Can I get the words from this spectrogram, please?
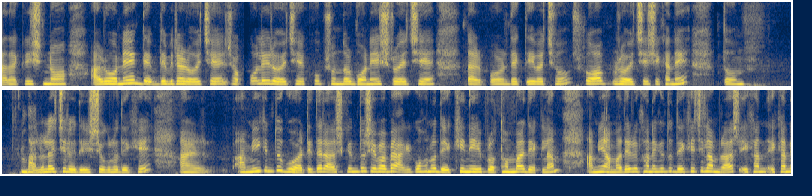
রাধাকৃষ্ণ আরও অনেক দেবদেবীরা রয়েছে, সকলেই রয়েছে, খুব সুন্দর গণেশ রয়েছে। তারপর দেখতেই পাচ্ছ, সব রয়েছে সেখানে। তো ভালো লাগছিল এই দৃশ্যগুলো দেখে। আর আমি কিন্তু গুয়াহাটিতে রাস কিন্তু সেভাবে আগে কখনো দেখিনি, এই প্রথমবার দেখলাম। আমি আমাদের এখানে কিন্তু দেখেছিলাম রাস। এখান, এখানে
